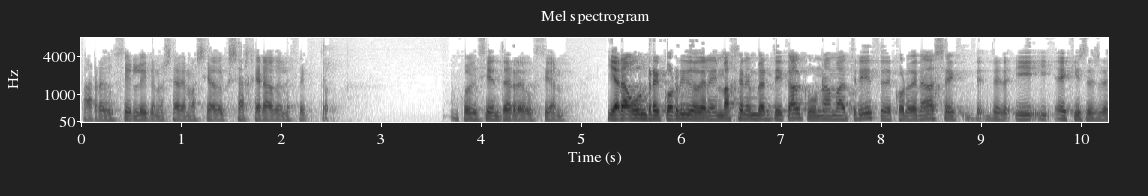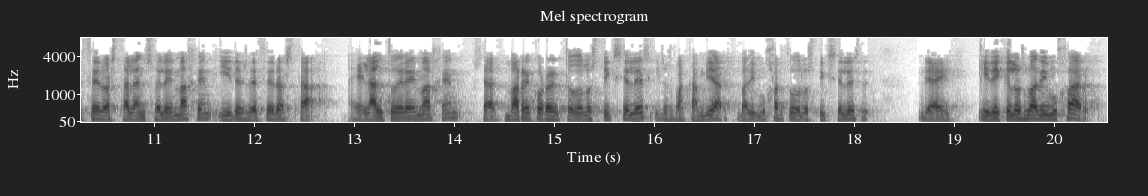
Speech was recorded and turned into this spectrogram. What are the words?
para reducirlo y que no sea demasiado exagerado el efecto. Un coeficiente de reducción. Y ahora hago un recorrido de la imagen en vertical con una matriz de coordenadas de, x desde 0 hasta el ancho de la imagen y desde 0 hasta el alto de la imagen, o sea, va a recorrer todos los píxeles y los va a cambiar, va a dibujar todos los píxeles de ahí. ¿Y de qué los va a dibujar?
